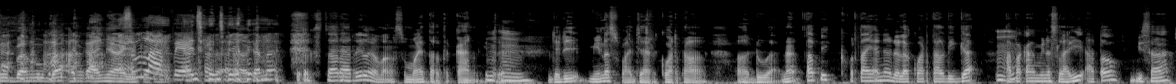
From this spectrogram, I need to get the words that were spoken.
ngubah-ngubah angkanya gitu Sulap ya. Nah, karena secara real memang semuanya tertekan gitu Mm-mm. jadi minus wajar kuartal 2 nah tapi pertanyaannya adalah kuartal 3 Mm-mm. apakah minus lagi atau bisa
